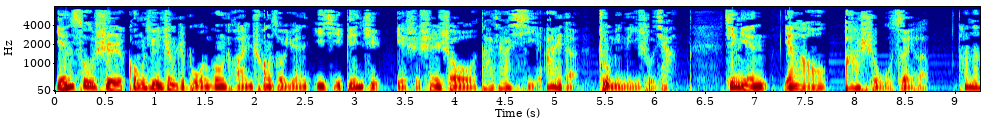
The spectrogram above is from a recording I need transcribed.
严肃是空军政治部文工团创作员一级编剧，也是深受大家喜爱的著名的艺术家。今年严老八十五岁了，他呢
